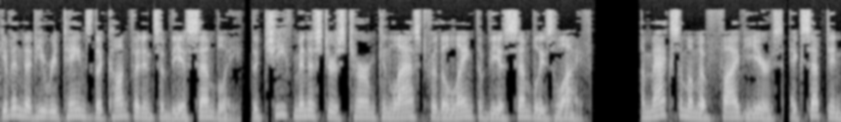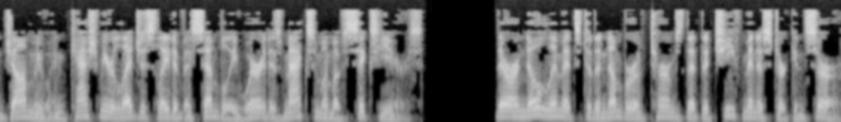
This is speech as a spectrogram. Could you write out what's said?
given that he retains the confidence of the assembly, the chief minister's term can last for the length of the assembly's life—a maximum of five years except in Jammu and Kashmir Legislative Assembly where it is maximum of six years. There are no limits to the number of terms that the chief minister can serve.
